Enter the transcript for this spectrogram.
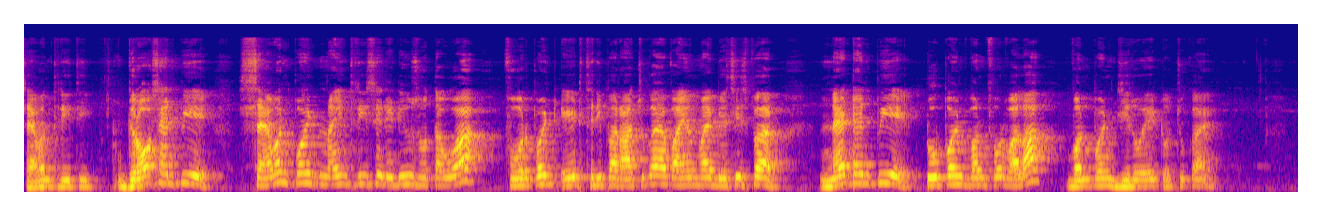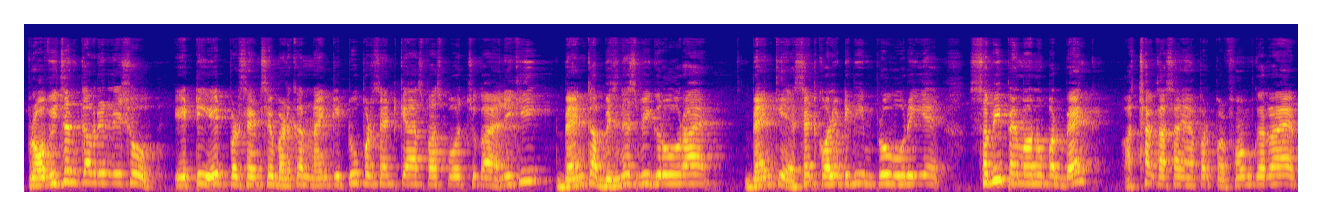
सेवन थ्री थी। Gross NPA seven point nine three से रिड्यूस होता हुआ फोर पॉइंट एट थ्री पर आ चुका है वाई ऑन वाई बेसिस पर। नेट एनपीए 2.14 वाला 1.08 हो चुका है। प्रोविज़न कवरेज रेशो 88 परसेंट से बढ़कर 92 परसेंट के आसपास पहुँच चुका है। यानी कि बैंक का बिज़नेस भी ग्रो हो रहा है। बैंक की एसेट क्वालिटी भी इंप्रूव हो रही है। सभी पैमानों पर बैंक अच्छा खासा यहाँ पर परफॉर्म कर रहा है।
